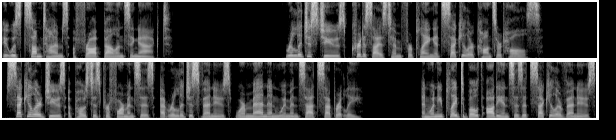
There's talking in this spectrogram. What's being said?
It was sometimes a fraught balancing act. Religious Jews criticized him for playing at secular concert halls. Secular Jews opposed his performances at religious venues where men and women sat separately. And when he played to both audiences at secular venues,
